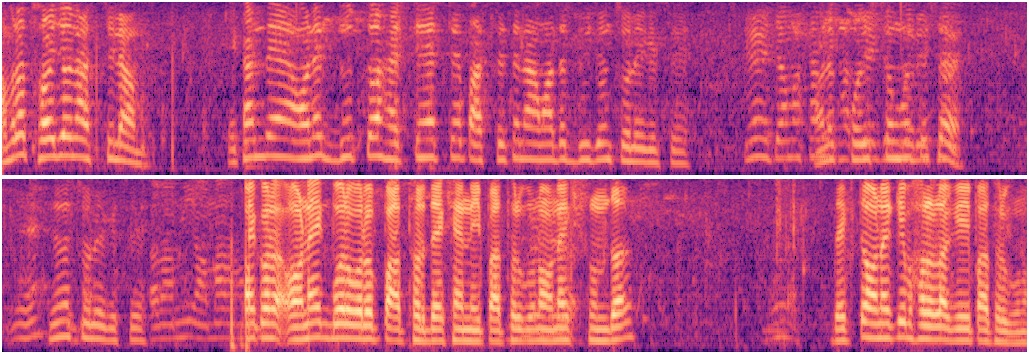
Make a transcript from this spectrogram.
আমরা ছয়জন আসছিলাম। এখান থেকে অনেক দূর তো হাঁটতে হাঁটতে পারতেছে না আমাদের দুজন চলে গেছে। অনেক পরিশ্রম হতেছে যেন চলে গেছে। অনেক অনেক বড় বড় পাথর দেখেন এই পাথরগুলো অনেক সুন্দর। দেখতে অনেকই ভালো লাগে এই পাথরগুলো।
